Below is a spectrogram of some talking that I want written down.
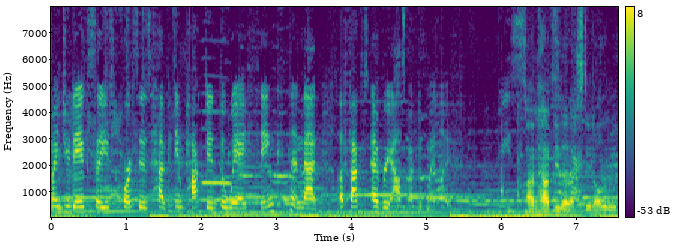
My Judaic Studies courses have impacted the way I think, and that affects every aspect of my life. I'm happy that I stayed all the way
